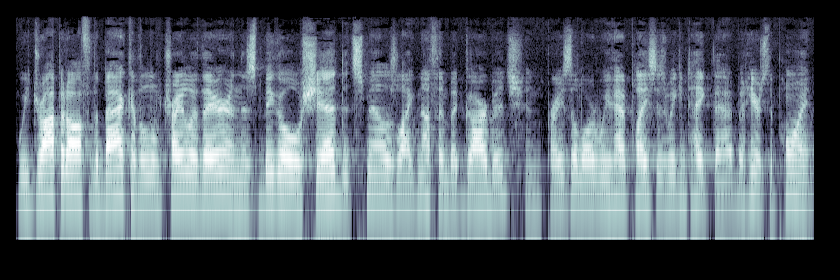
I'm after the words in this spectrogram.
We drop it off the back of the little trailer there in this big old shed that smells like nothing but garbage. And praise the Lord, we've had places we can take that. But here's the point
